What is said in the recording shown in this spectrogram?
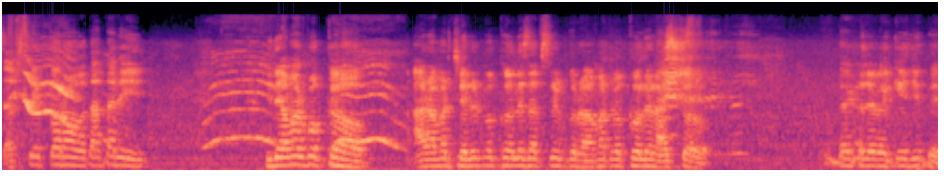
সাবস্ক্রাইব করো, তাড়াতাড়ি। যদি আমার পক্ষে হও, আর আমার ছেলের পক্ষে হলে সাবস্ক্রাইব করো, আমার পক্ষে হলে লাইক করো। দেখা যাবে কে জিতে।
